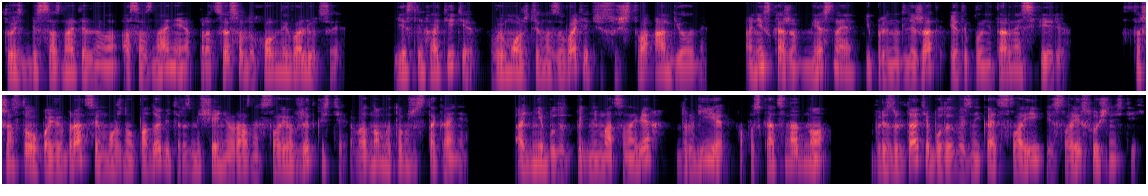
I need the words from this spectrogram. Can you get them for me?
то есть без сознательного осознания процесса духовной эволюции. Если хотите, вы можете называть эти существа ангелами, они, скажем, местные и принадлежат этой планетарной сфере. Старшинство по вибрации можно уподобить размещению разных слоев жидкости в одном и том же стакане. Одни будут подниматься наверх, другие опускаться на дно. В результате будут возникать слои и слои сущностей.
